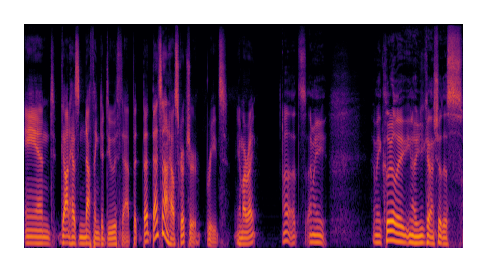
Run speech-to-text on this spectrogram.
and God has nothing to do with that. But that, that's not how scripture reads. Am I right? Oh, that's. I mean, I mean, clearly, you know, you kind of show this,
